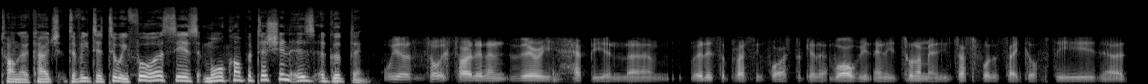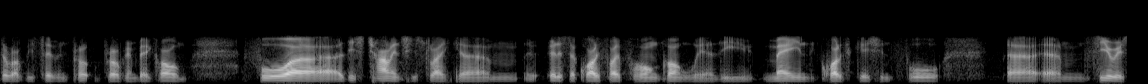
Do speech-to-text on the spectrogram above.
Tonga coach Tevita Tuifua says more competition is a good thing. We excited and very happy, and um, it is a blessing for us to get involved in any tournament just for the sake of the uh, the rugby seven pro- program back home. For uh, this challenge, it's like um, it is a qualifier for Hong Kong, where the main qualification for uh, um, series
